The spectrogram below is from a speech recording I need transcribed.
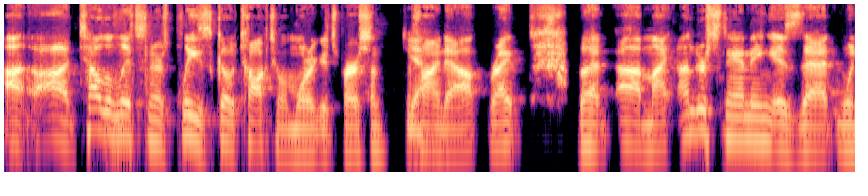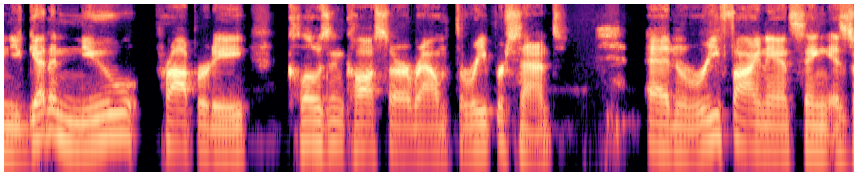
uh, tell the listeners, please go talk to a mortgage person to yeah. find out, right? But my understanding is that when you get a new property, closing costs are around 3% and refinancing is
